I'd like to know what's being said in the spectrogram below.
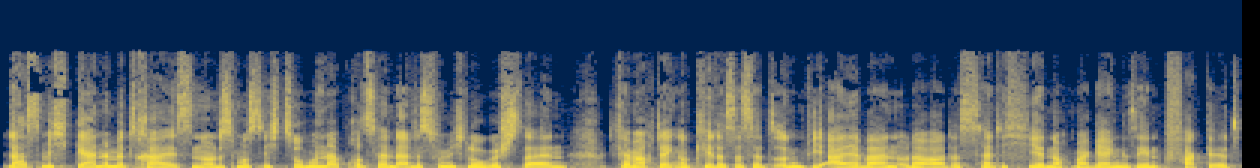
lass mich gerne mitreißen und es muss nicht zu 100% alles für mich logisch sein. Ich kann mir auch denken, okay, das ist jetzt irgendwie albern oder oh, das hätte ich hier noch mal gern gesehen, fuck it.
